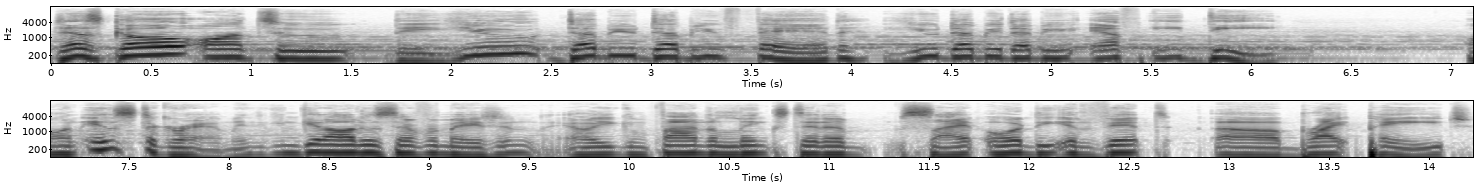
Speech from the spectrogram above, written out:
Just go on to the UWW Fed UWWFED on Instagram, and you can get all this information, or you can find the links to the site or the event uh, Bright page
